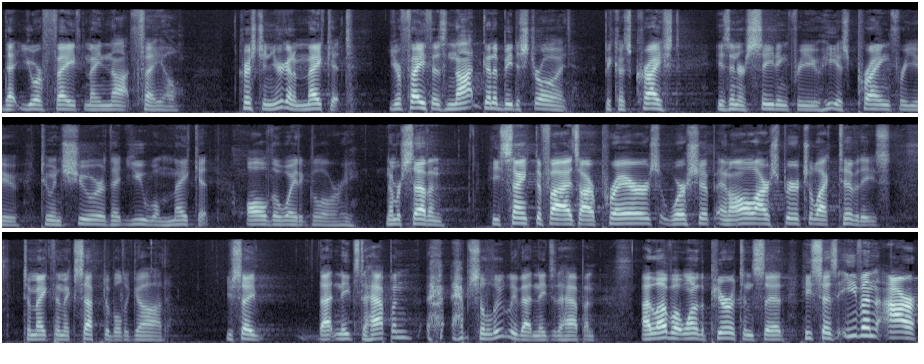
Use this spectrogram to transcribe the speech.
that your faith may not fail. Christian, you're going to make it. Your faith is not going to be destroyed because Christ is interceding for you. He is praying for you to ensure that you will make it all the way to glory. Number seven, He sanctifies our prayers, worship, and all our spiritual activities to make them acceptable to God. You say, that needs to happen? Absolutely, that needs to happen. I love what one of the Puritans said. He says, even our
